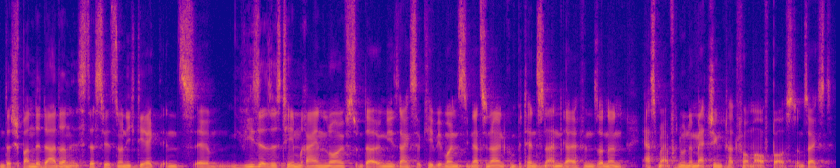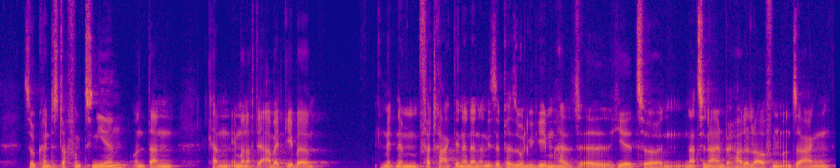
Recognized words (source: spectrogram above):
Und das Spannende daran ist, dass du jetzt noch nicht direkt ins ähm, Visa-System reinläufst und da irgendwie sagst, okay, wir wollen jetzt die nationalen Kompetenzen angreifen, sondern erstmal einfach nur eine Matching-Plattform aufbaust und sagst, so könnte es doch funktionieren und dann kann immer noch der Arbeitgeber mit einem Vertrag, den er dann an diese Person gegeben hat, äh, hier zur nationalen Behörde laufen und sagen,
